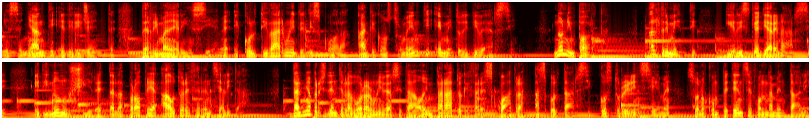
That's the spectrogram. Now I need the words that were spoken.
insegnanti e dirigente, per rimanere insieme e coltivare un'idea di scuola, anche con strumenti e metodi diversi. Non importa. Altrimenti il rischio è di arenarsi e di non uscire dalla propria autoreferenzialità. Dal mio precedente lavoro all'università ho imparato che fare squadra, ascoltarsi, costruire insieme sono competenze fondamentali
